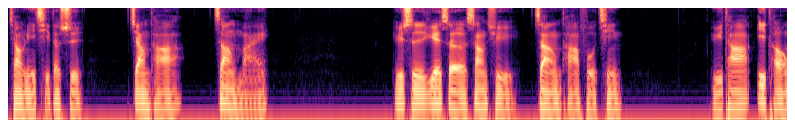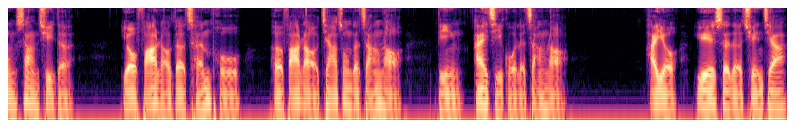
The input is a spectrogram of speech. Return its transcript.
叫你起的事，将他葬埋。于是约瑟上去葬他父亲，与他一同上去的有法老的臣仆和法老家中的长老，并埃及国的长老，还有约瑟的全家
